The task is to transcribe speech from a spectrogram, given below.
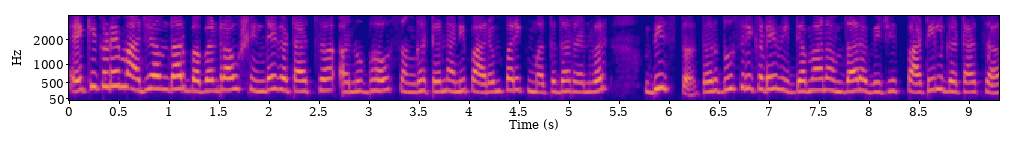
एकीकडे माजी आमदार बबनराव शिंदे गटाचं अनुभव संघटन आणि पारंपरिक मतदारांवर भिजतं तर दुसरीकडे विद्यमान आमदार अभिजित पाटील गटाचा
